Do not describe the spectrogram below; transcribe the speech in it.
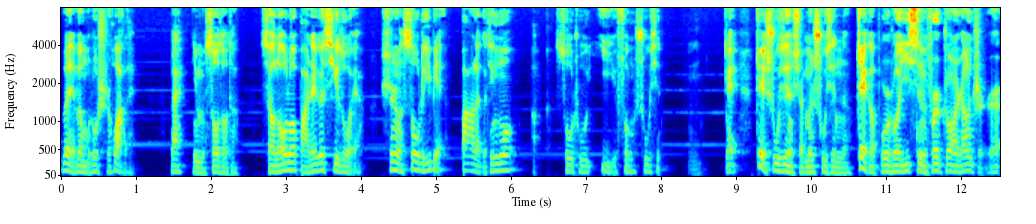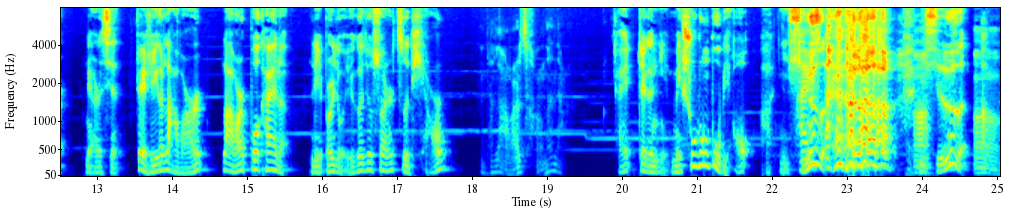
问也问不出实话来。来，你们搜搜他。小喽啰把这个细作呀身上搜了一遍，扒了个精光啊，搜出一封书信。嗯，哎，这书信什么书信呢？这可不是说一信封装上张纸那样的信，这是一个蜡丸儿，蜡丸儿剥开了，里边有一个就算是字条。那他蜡丸藏在哪儿？哎，这个你没书中不表啊，你寻思，你寻思啊。啊，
